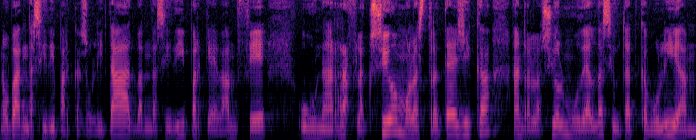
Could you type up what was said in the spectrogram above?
no ho vam decidir per casualitat, vam decidir perquè vam fer una reflexió molt estratègica en relació al model de ciutat que volíem.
